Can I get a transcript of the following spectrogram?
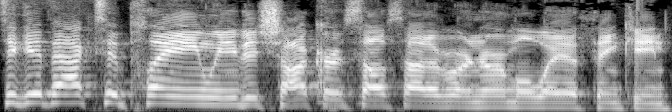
To get back to playing, we need to shock ourselves out of our normal way of thinking.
